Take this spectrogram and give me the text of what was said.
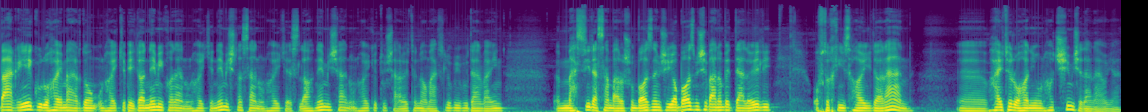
بقیه گروه های مردم اونهایی که پیدا نمی‌کنن اونهایی که نمی‌شناسن اونهایی که اصلاح نمیشن اونهایی که تو شرایط نامطلوبی بودن و این مسیر اصلا براشون باز نمیشه یا باز میشه بنا به دلایلی افت و خیزهایی دارن حیات روحانی اونها چی میشه در نهایت؟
